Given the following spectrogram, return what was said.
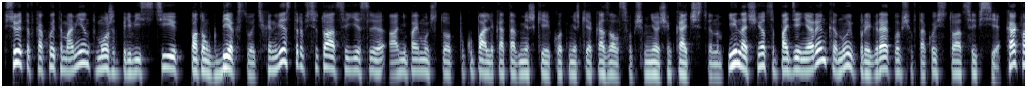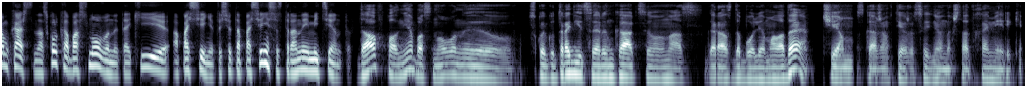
все это в какой-то момент может привести потом к бегству этих инвесторов в ситуации, если они поймут, что покупали кота в мешке, и кот в мешке оказался, в общем, не очень качественным, и начнется падение рынка, ну и проиграют, в общем, в такой ситуации все. Как вам кажется, насколько обоснованы такие опасения? То есть это опасений со стороны эмитентов. Да, вполне обоснованы, поскольку традиция рынка акций у нас гораздо более молодая, чем, скажем, в тех же Соединенных Штатах Америки.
